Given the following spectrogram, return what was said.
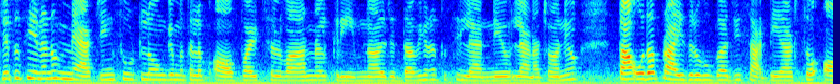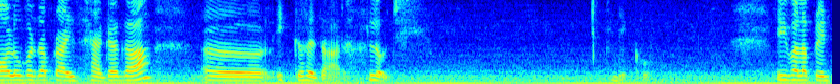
ਜੇ ਤੁਸੀਂ ਇਹਨਾਂ ਨੂੰ ਮੈਚਿੰਗ ਸੂਟ ਲਓਗੇ ਮਤਲਬ ਆਫ ਵਾਈਟ ਸਲਵਾਰ ਨਾਲ ਕਰੀਮ ਨਾਲ, ਜਿੱਦਾਂ ਵੀ ਹਨਾ ਤੁਸੀਂ ਲੈਣੇ ਹੋ, ਲੈਣਾ ਚਾਹੁੰਦੇ ਹੋ, ਤਾਂ ਉਹਦਾ ਪ੍ਰਾਈਸ ਰਹੂਗਾ ਜੀ 850 ਆਲ ਓਵਰ ਦਾ ਪ੍ਰਾਈਸ ਹੈਗਾਗਾ ਅ 1000 ਲਓ ਜੀ। ਦੇਖੋ। ਇਹ ਵਾਲਾ ਪ੍ਰਿੰਟ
